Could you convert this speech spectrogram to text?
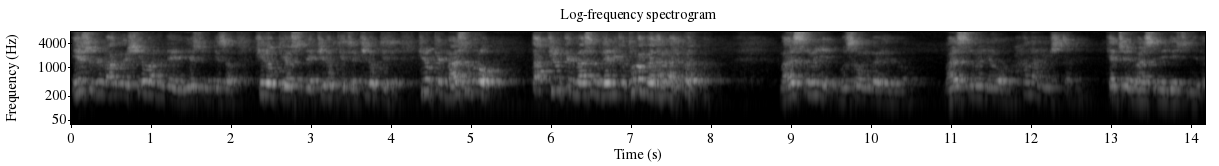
예수를 마귀가 시험하는데 예수님께서 기록되었을 때 기록되었어요. 기록되었어요. 기록된 말씀으로 딱 기록된 말씀을 내니까 도망가잖아요. 말씀이 무서운 거예요. 말씀은요 하나님이시잖아요. 태초에 말씀이 계십니다.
